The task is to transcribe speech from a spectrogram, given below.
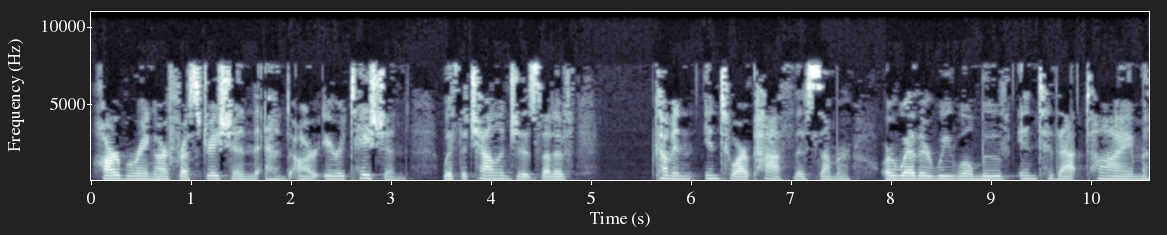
harboring our frustration and our irritation with the challenges that have come in, into our path this summer, or whether we will move into that time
